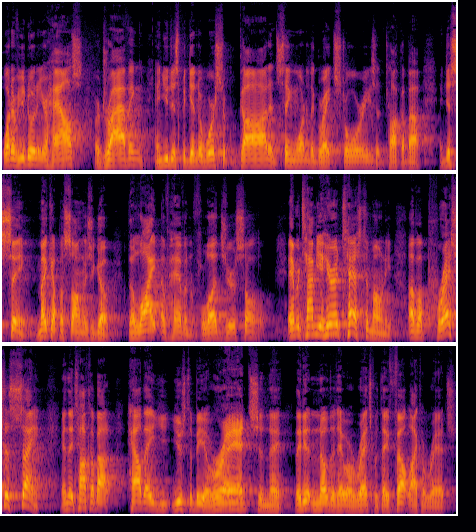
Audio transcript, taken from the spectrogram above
whatever you're doing in your house or driving, and you just begin to worship God and sing one of the great stories and talk about, and just sing. Make up a song as you go. The light of heaven floods your soul. Every time you hear a testimony of a precious saint, and they talk about how they used to be a wretch, and they, they didn't know that they were a wretch, but they felt like a wretch.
